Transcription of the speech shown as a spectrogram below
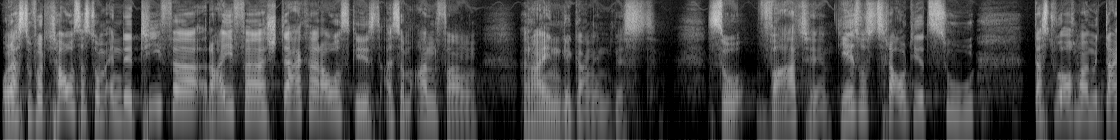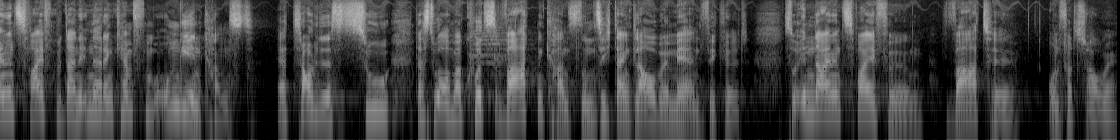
Und dass du vertraust, dass du am Ende tiefer, reifer, stärker rausgehst, als am Anfang reingegangen bist. So warte. Jesus traut dir zu, dass du auch mal mit deinen Zweifeln, mit deinen inneren Kämpfen umgehen kannst. Er traut dir das zu, dass du auch mal kurz warten kannst und sich dein Glaube mehr entwickelt. So in deinen Zweifeln warte und vertraue.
